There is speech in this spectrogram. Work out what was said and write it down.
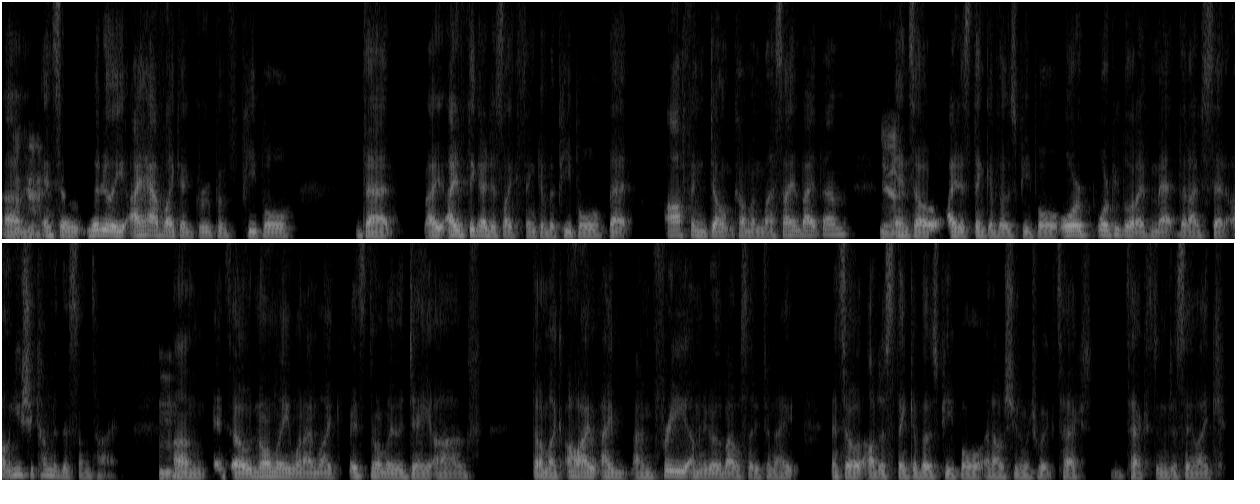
Um, Okay. And so, literally, I have like a group of people that I, I think I just like think of the people that often don't come unless I invite them. Yeah. And so I just think of those people or or people that I've met that I've said, oh, you should come to this sometime. Hmm. Um, and so normally when I'm like, it's normally the day of that I'm like, oh, I, I I'm free. I'm gonna go to the Bible study tonight. And so I'll just think of those people and I'll shoot them a quick text text and just say like,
